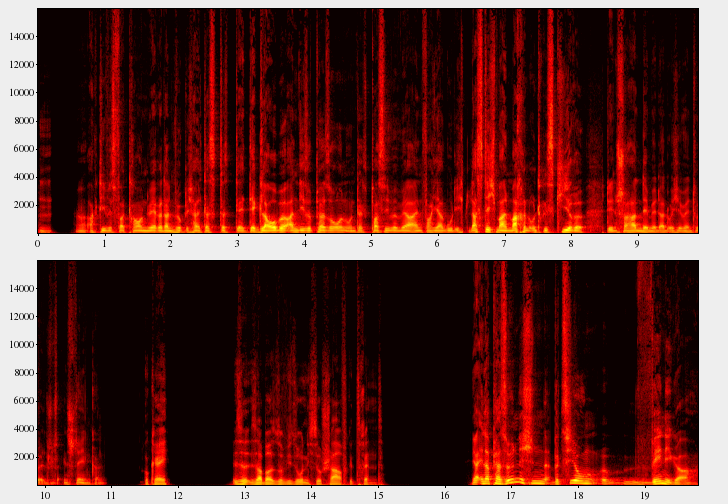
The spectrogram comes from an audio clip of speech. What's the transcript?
Hm. Aktives Vertrauen wäre dann wirklich halt das, das, der, der Glaube an diese Person und das Passive wäre einfach, ja gut, ich lass dich mal machen und riskiere den Schaden, der mir dadurch eventuell entstehen kann. Okay. Ist, ist aber sowieso nicht so scharf getrennt. Ja, in einer persönlichen Beziehung äh, weniger.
